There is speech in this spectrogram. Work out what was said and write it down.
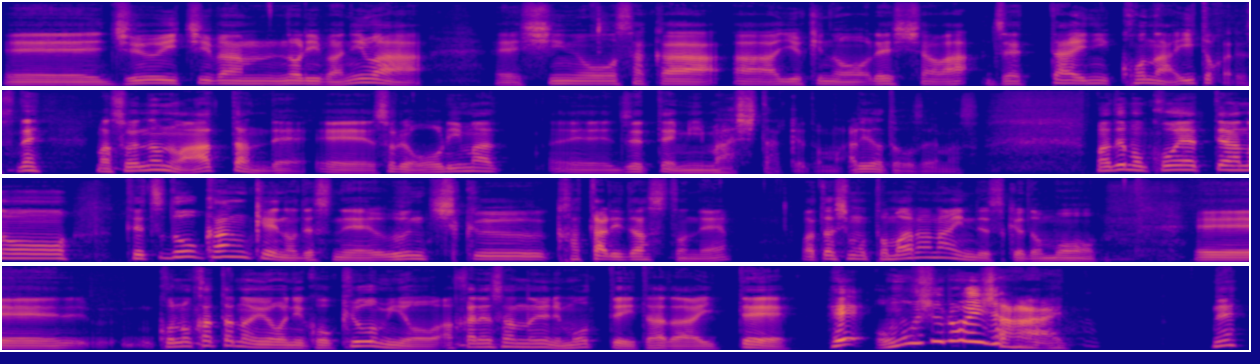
えー、11番乗り場には、新大阪行きの列車は絶対に来ないとかですね、まあ、そういうのもあったんで、えー、それを折り、まえー、絶対見ましたけどもありがとうございます。まあ、でもこうやってあの鉄道関係のですねうんちく語り出すとね私も止まらないんですけども、えー、この方のようにこう興味を茜さんのように持っていただいて「え面白いじゃない!」ね。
